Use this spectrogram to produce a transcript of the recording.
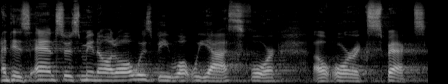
And His answers may not always be what we ask for uh, or expect.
